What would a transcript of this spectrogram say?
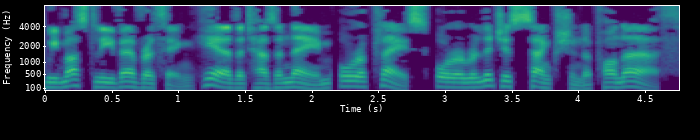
We must leave everything here that has a name, or a place, or a religious sanction upon earth.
